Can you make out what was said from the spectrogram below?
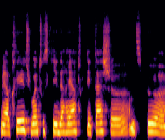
mais après, tu vois, tout ce qui est derrière, toutes les tâches euh, un petit peu euh,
